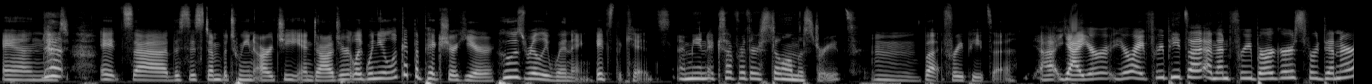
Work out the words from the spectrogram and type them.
and it's uh, the system between Archie and Dodger. Like, when you look at the picture here, who's really winning? It's the kids. I mean, except for they're still on the streets. Mm, but free pizza. Uh, yeah, you're you're right. Free pizza and then free burgers for dinner.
